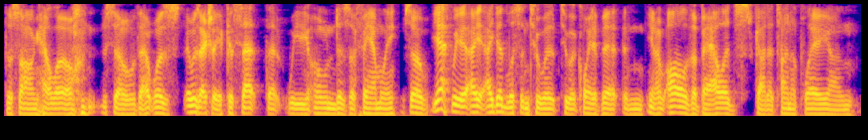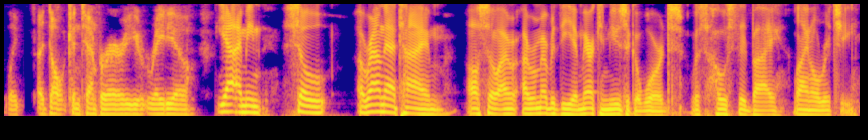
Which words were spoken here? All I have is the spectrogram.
the song Hello. So that was, it was actually a cassette that we owned as a family. So yeah, we, I, I did listen to it, to it quite a bit. And, you know, all of the ballads got a ton of play on like adult contemporary radio. Yeah, I mean, so around that time, Also, I, I remember the American Music Awards was hosted by Lionel Richie.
